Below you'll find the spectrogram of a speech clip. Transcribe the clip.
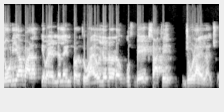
જોડિયા બાળક કહેવાય અંડરલાઈન કરજો આયોજન અને અંકુશ બે એક સાથે જોડાયેલા છે.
